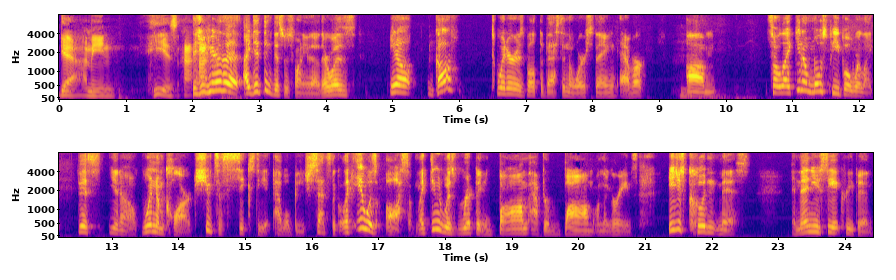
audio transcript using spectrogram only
Yeah. I mean, he is. I, Did you I- hear the? I did think this was funny though. There was, you know, golf Twitter is both the best and the worst thing ever. Mhm. Um, so like you know, most people were like, this, you know, Wyndham Clark shoots a sixty at Pebble Beach, sets the like it was awesome. Like dude was ripping bomb after bomb on the greens. He just couldn't miss. And then you see it creep in.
